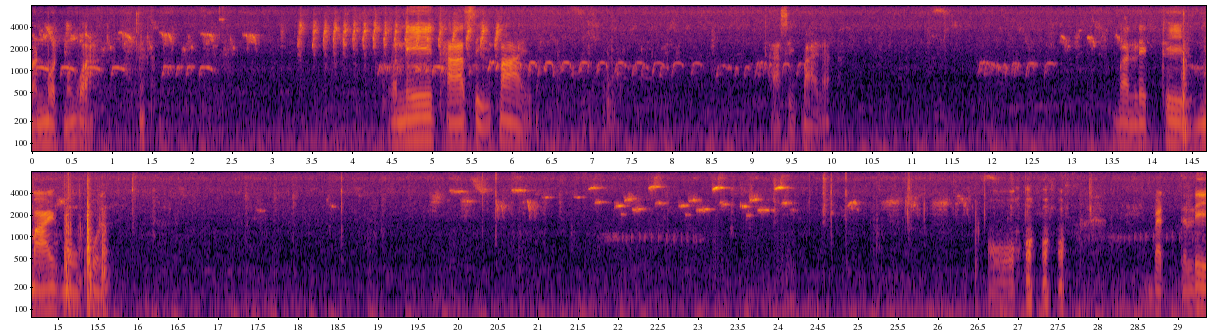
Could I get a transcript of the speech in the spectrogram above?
มันหมดมั้งกว่า วันนี้ทาสีป้าย ทาสีป้ายแล้ว บ้านเล็กที่ไม้มงคล โอ้โหแบตเตอ รี่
